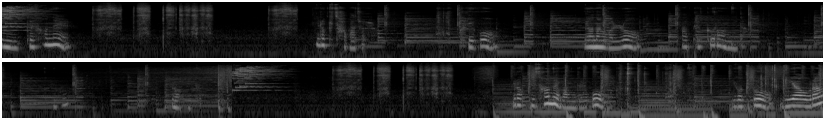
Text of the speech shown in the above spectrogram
이 밑에 선을 이렇게 잡아줘요. 그리고 연한 걸로 앞을 끌어옵니다. 그리고 여기 이렇게 선을 만들고 이것도 미아오라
